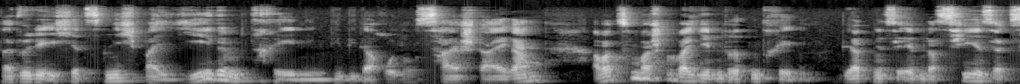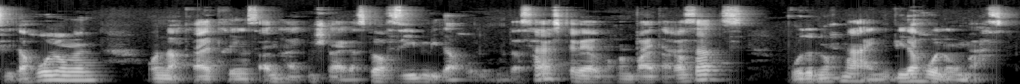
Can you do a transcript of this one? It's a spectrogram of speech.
da würde ich jetzt nicht bei jedem Training die Wiederholungszahl steigern, aber zum Beispiel bei jedem dritten Training. Wir hatten jetzt eben das Ziel sechs Wiederholungen und nach drei Trainingseinheiten steigerst du auf sieben Wiederholungen. Das heißt, da wäre noch ein weiterer Satz, wo du nochmal eine Wiederholung machst.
